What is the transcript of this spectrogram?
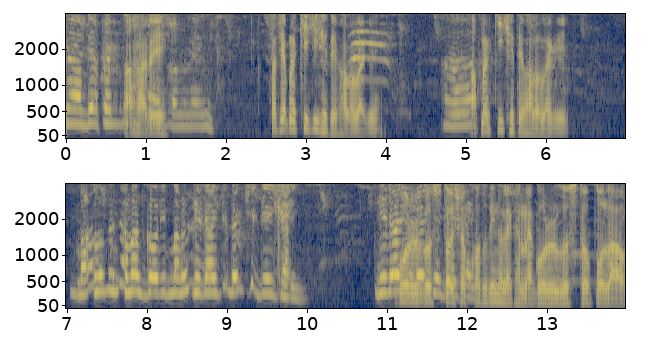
না জন্য আহারে। চাচি আপনার কি কি খেতে ভালো লাগে? আপনার কি খেতে ভালো লাগে? ভালো তো আমার গরিব মানুষ যেটা আইতে দেয় সেটাই খাই। গরুর গোস্ত খাই। কতদিন হলে খান না? গরুর গোস্ত পোলাও।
